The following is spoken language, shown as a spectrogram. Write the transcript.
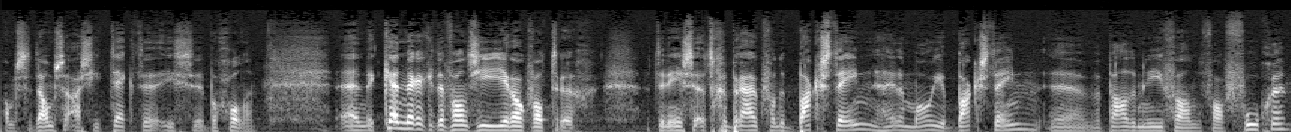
Amsterdamse architecten is uh, begonnen. En de kenmerken daarvan zie je hier ook wel terug. Ten eerste het gebruik van de baksteen, een hele mooie baksteen, uh, een bepaalde manier van, van voegen.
